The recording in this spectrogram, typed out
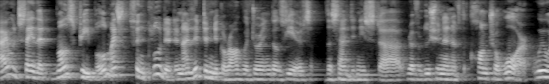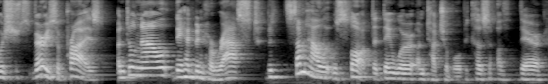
I would say that most people, myself included, and I lived in Nicaragua during those years of the Sandinista revolution and of the Contra War, we were very surprised. Until now, they had been harassed, but somehow it was thought that they were untouchable because of their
